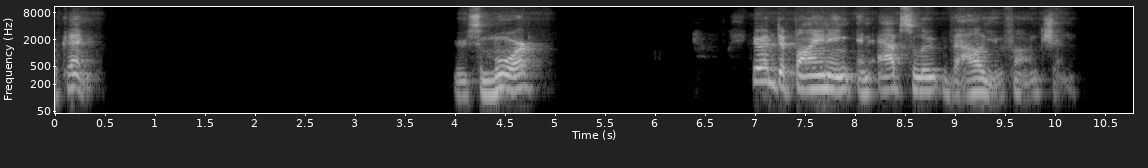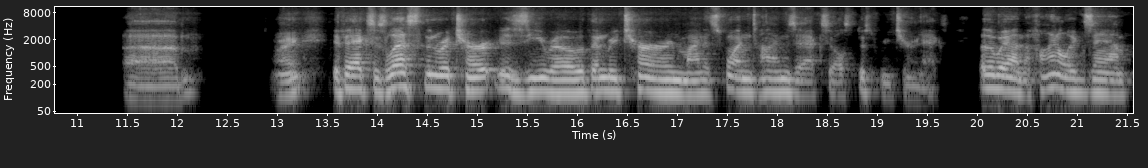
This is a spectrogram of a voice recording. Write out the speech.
Okay. Here's some more. Here I'm defining an absolute value function. Um, right, if x is less than return is zero, then return minus one times x, else just return x. By the way, on the final exam,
